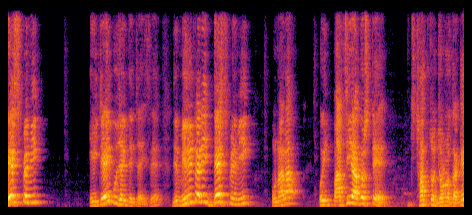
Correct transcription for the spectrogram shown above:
দেশপ্রেমিক, এইটাই বুঝাইতে চাইছে যে মিলিটারি দেশপ্রেমিক, ওনারা ওই পাঁচই আগস্টে ছাত্র জনতাকে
